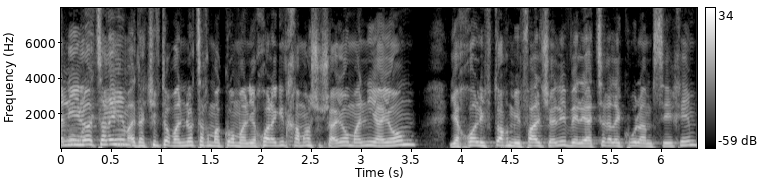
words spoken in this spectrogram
אני לא צריך. תקשיב טוב, אני לא צריך מקום, אני יכול להגיד לך משהו שהיום אני היום יכול לפתוח מפעל שלי ולייצר לכולם פסיכים,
